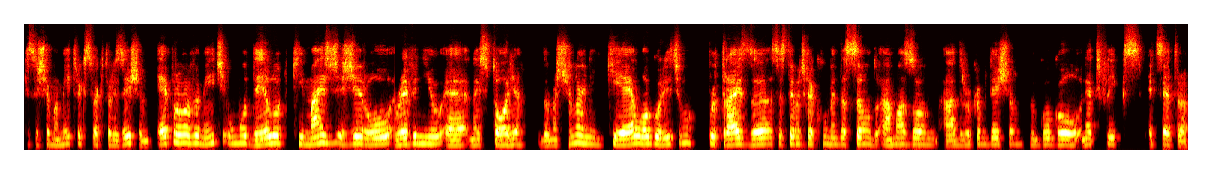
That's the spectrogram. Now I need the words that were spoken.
que se chama Matrix Factorization, é provavelmente um modelo que mais gerou revenue é, na história do machine learning, que é o algoritmo por trás do sistema de recomendação do Amazon, a The Recommendation, do Google, Netflix, etc.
